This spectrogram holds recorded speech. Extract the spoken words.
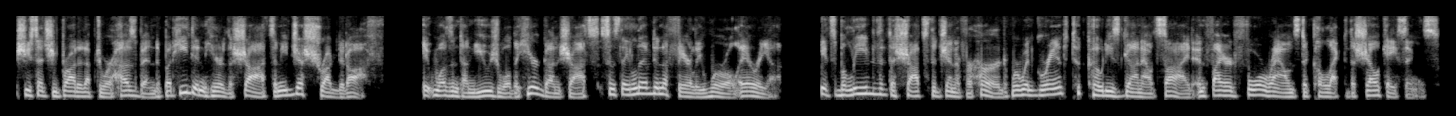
She said she brought it up to her husband, but he didn't hear the shots and he just shrugged it off. It wasn't unusual to hear gunshots since they lived in a fairly rural area. It's believed that the shots that Jennifer heard were when Grant took Cody's gun outside and fired four rounds to collect the shell casings.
